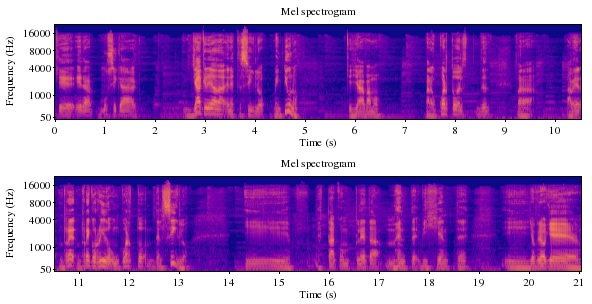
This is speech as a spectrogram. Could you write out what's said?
que era música ya creada en este siglo XXI, que ya vamos para un cuarto del, para haber recorrido un cuarto del siglo. Y está completamente vigente y yo creo que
